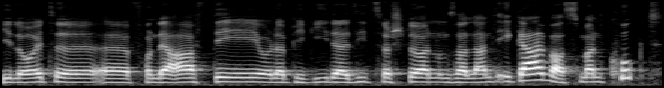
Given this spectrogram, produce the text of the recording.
die Leute äh, von der AfD oder Pegida, sie zerstören unser Land, egal was. Man guckt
